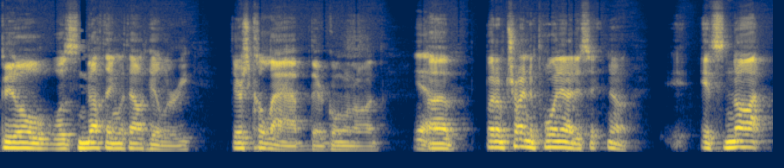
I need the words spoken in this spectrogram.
Bill was nothing without Hillary. There's collab there going on. Yeah. Uh, but I'm trying to point out is that no, it's not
